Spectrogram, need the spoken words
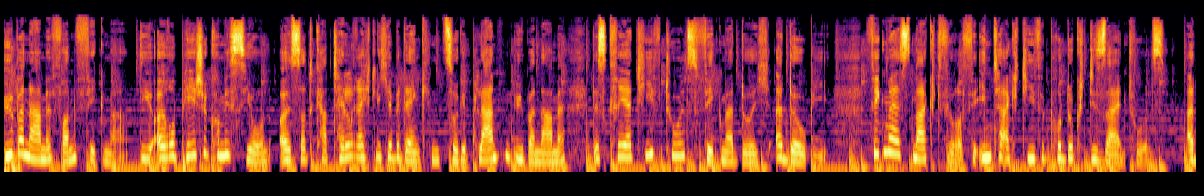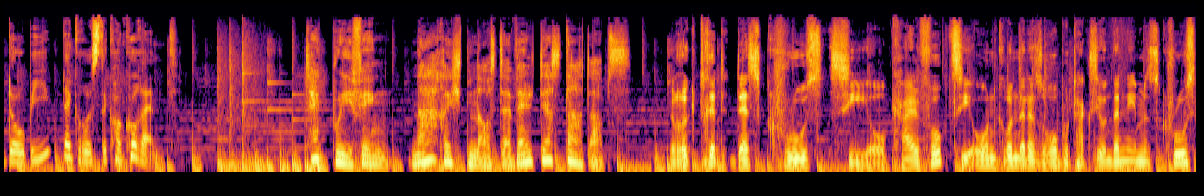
Übernahme von Figma. Die Europäische Kommission äußert kartellrechtliche Bedenken zur geplanten Übernahme des Kreativtools Figma durch Adobe. Figma ist Marktführer für interaktive Produktdesign-Tools. Adobe der größte Konkurrent. Tech Briefing. Nachrichten aus der Welt der Startups. Rücktritt des Cruise-CEO. Kyle Vogt, CEO und Gründer des Robotaxi-Unternehmens Cruise,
